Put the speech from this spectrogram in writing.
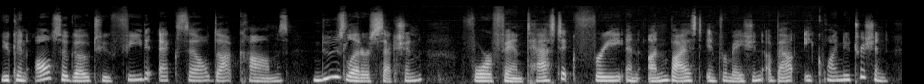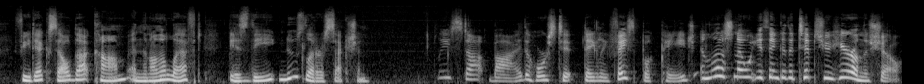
You can also go to feedxl.com's newsletter section for fantastic free and unbiased information about equine nutrition. Feedxl.com, and then on the left is the newsletter section. Please stop by the Horse Tip Daily Facebook page and let us know what you think of the tips you hear on the show.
